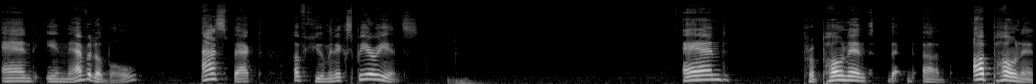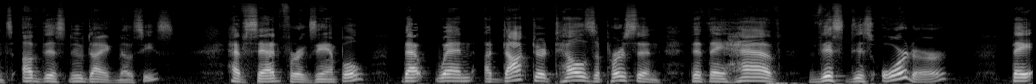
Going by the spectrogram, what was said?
and inevitable aspect of human experience. And proponents, uh, opponents of this new diagnosis have said, for example, that when a doctor tells a person that they have this disorder, they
